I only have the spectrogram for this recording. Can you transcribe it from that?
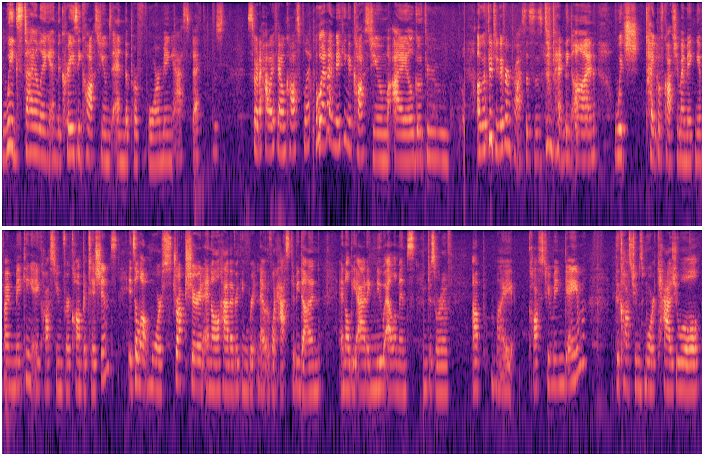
wig styling and the crazy costumes and the performing aspect. This sort of how I found cosplay. When I'm making a costume, I'll go through I'll go through two different processes depending on which type of costume I'm making. If I'm making a costume for competitions, it's a lot more structured and I'll have everything written out of what has to be done and I'll be adding new elements to sort of up my costuming game. The costume's more casual,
